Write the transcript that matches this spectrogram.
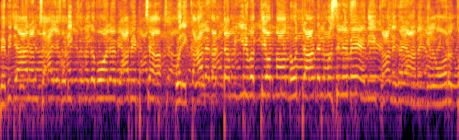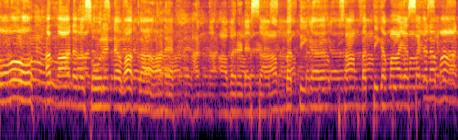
വ്യഭിചാരം ചായ കുടിക്കുന്നത് പോലെ വ്യാപിച്ച ഒരു കാലഘട്ടം ഇരുപത്തിയൊന്നാം നൂറ്റാണ്ടിൽ മുസ്ലിമേ നീ കാണുകയാണെങ്കിൽ ഓർത്തോ അള്ളാന്റെ റസൂലിന്റെ വാക്കാണ്. അന്ന് അവരുടെ സാമ്പത്തിക സാമ്പത്തികമായ സകലമാന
